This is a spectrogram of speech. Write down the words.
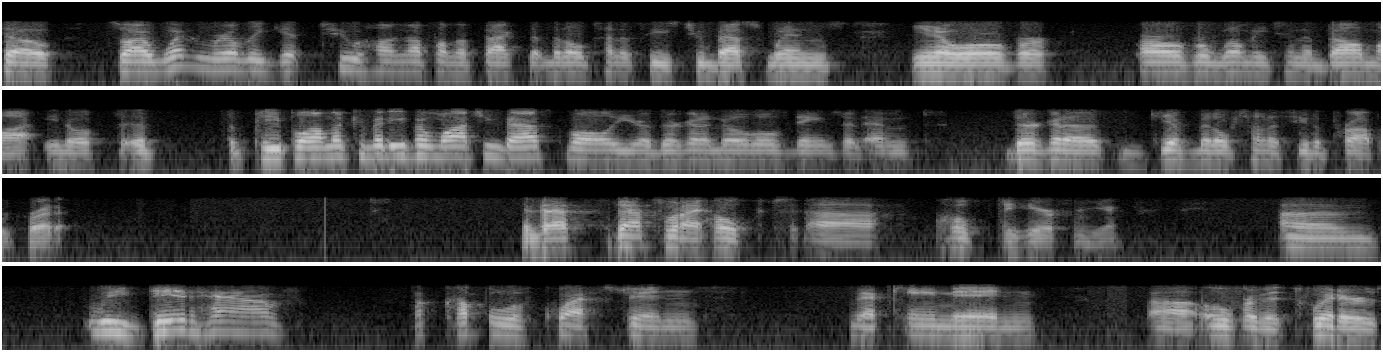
So so I wouldn't really get too hung up on the fact that Middle Tennessee's two best wins, you know, are over are over Wilmington and Belmont. You know, if, if the people on the committee have been watching basketball all year, they're going to know those names and, and they're going to give Middle Tennessee the proper credit. And that's that's what I hoped uh, hoped to hear from you. Um, we did have a couple of questions that came in uh, over the Twitters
